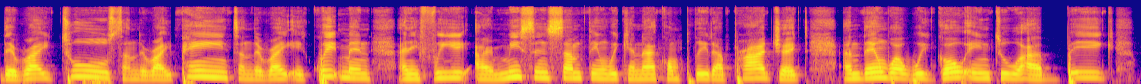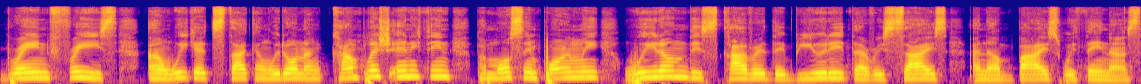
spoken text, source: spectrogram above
the right tools and the right paint and the right equipment. And if we are missing something, we cannot complete a project. And then what we go into a big brain freeze and we get stuck and we don't accomplish anything. But most importantly, we don't discover the beauty that resides and abides within us.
